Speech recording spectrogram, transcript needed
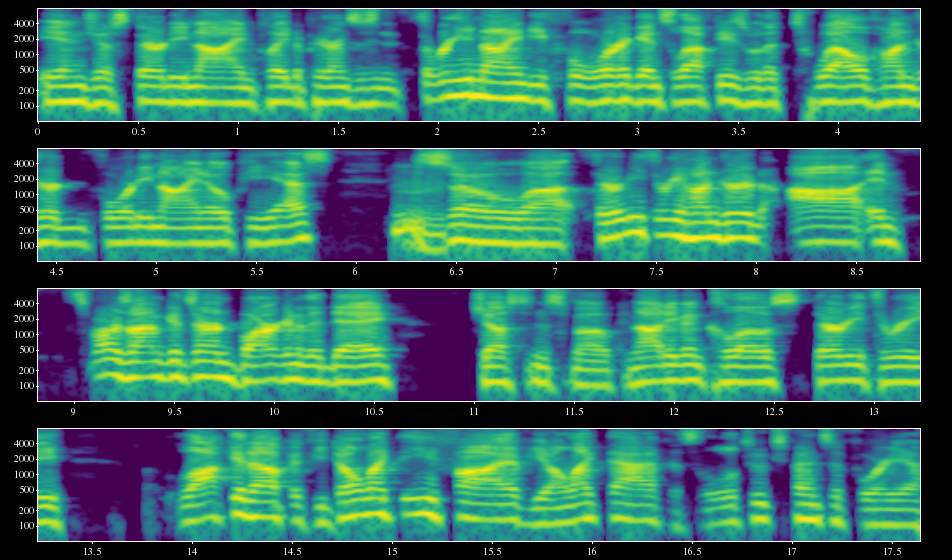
in just 39 plate appearances in 394 against lefties with a 1,249 OPS. Hmm. So uh, 3,300. Uh, and as far as I'm concerned, bargain of the day. Justin Smoak. Not even close. 33. Lock it up. If you don't like the E5, you don't like that. If it's a little too expensive for you,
